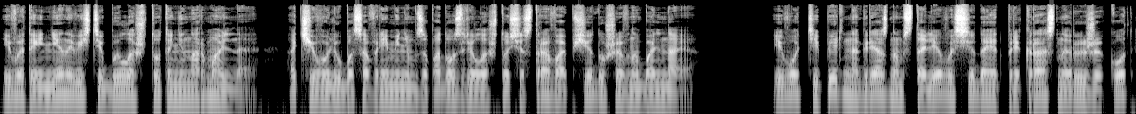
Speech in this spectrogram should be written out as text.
и в этой ненависти было что-то ненормальное, отчего Люба со временем заподозрила, что сестра вообще душевно больная. И вот теперь на грязном столе восседает прекрасный рыжий кот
